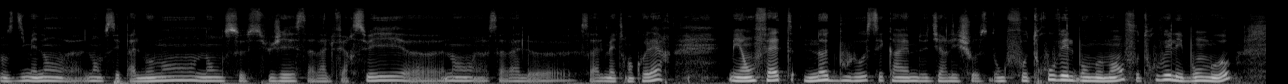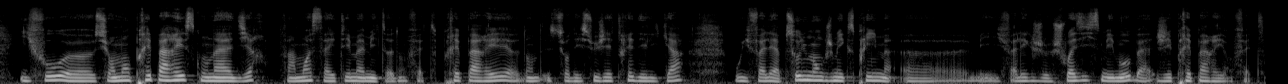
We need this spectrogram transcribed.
On se dit, mais non, euh, non, c'est pas le moment, non, ce sujet, ça va le faire suer, euh, non, ça va, le, ça va le mettre en colère. Mais en fait, notre boulot, c'est quand même de dire les choses. Donc, faut trouver le bon moment, faut trouver les bons mots. Il faut sûrement préparer ce qu'on a à dire Enfin, moi, ça a été ma méthode, en fait. Préparer euh, sur des sujets très délicats où il fallait absolument que je m'exprime, euh, mais il fallait que je choisisse mes mots. Bah, j'ai préparé, en fait.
